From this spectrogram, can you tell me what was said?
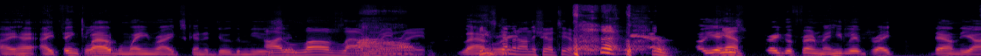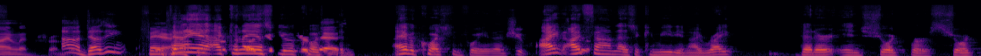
I, I think Loudon Wainwright's going to do the music. I love Loudon Wow. Wainwright. Loudon He's coming on the show too. Oh yeah, Yeah. he's a very good friend of mine. He lives right down the island from. Oh, me. does he? can Fantastic. I? uh, Can I I'll ask you a your best. question? I have a question for you then. Shoot. I I found as a comedian, I write better in short bursts, short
